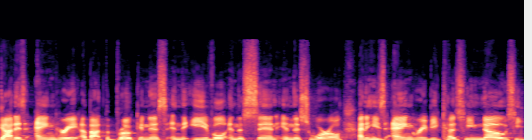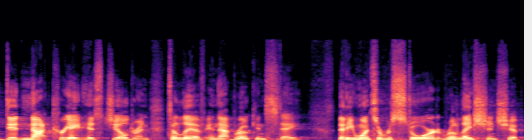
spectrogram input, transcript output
God is angry about the brokenness and the evil and the sin in this world. And He's angry because He knows He did not create His children to live in that broken state that he wants a restored relationship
